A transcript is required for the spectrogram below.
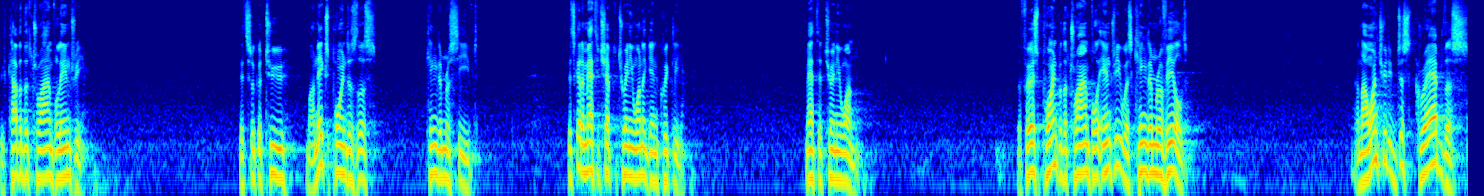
We've covered the triumphal entry. Let's look at two. My next point is this kingdom received. Let's go to Matthew chapter 21 again quickly. Matthew 21. The first point with the triumphal entry was kingdom revealed. And I want you to just grab this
